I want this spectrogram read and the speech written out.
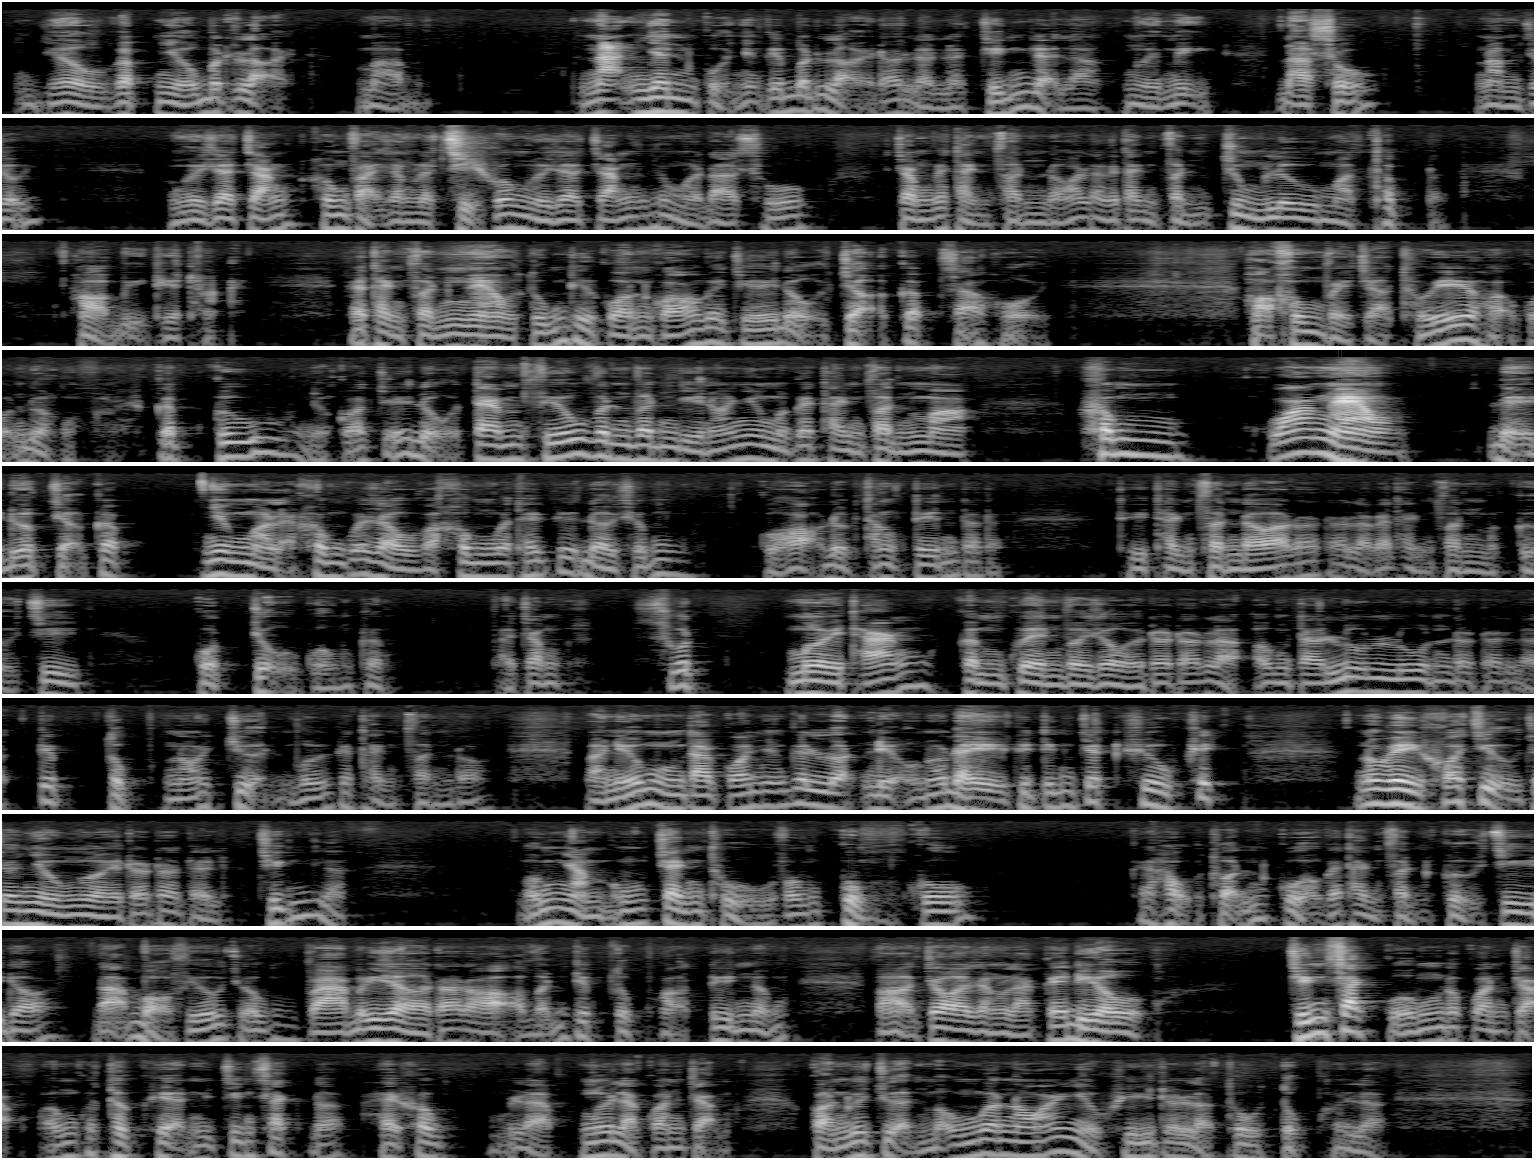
nhiều gặp nhiều bất lợi. Mà nạn nhân của những cái bất lợi đó là là chính lại là người Mỹ đa số nam giới. Người da trắng không phải rằng là chỉ có người da trắng nhưng mà đa số trong cái thành phần đó là cái thành phần trung lưu mà thấp đó, họ bị thiệt hại. Cái thành phần nghèo túng thì còn có cái chế độ trợ cấp xã hội. Họ không phải trả thuế họ cũng được cấp cứu có chế độ tem phiếu vân vân gì đó. Nhưng mà cái thành phần mà không quá nghèo để được trợ cấp nhưng mà lại không có giàu và không có thấy cái đời sống của họ được thăng tiến đó, đó thì thành phần đó, đó đó là cái thành phần mà cử tri cột trụ của ông Trump. Và trong suốt 10 tháng cầm quyền vừa rồi đó đó là ông ta luôn luôn đó, đó là tiếp tục nói chuyện với cái thành phần đó. Và nếu mà ông ta có những cái luận điệu nó đầy cái tính chất khiêu khích nó gây khó chịu cho nhiều người đó đó là chính là ông nhằm ông tranh thủ và ông củng cố cái hậu thuẫn của cái thành phần cử tri đó đã bỏ phiếu cho ông. Và bây giờ đó họ vẫn tiếp tục họ tin ông và họ cho rằng là cái điều chính sách của ông nó quan trọng. Ông có thực hiện cái chính sách đó hay không là mới là quan trọng. Còn cái chuyện mà ông có nói nhiều khi đó là thô tục hay là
